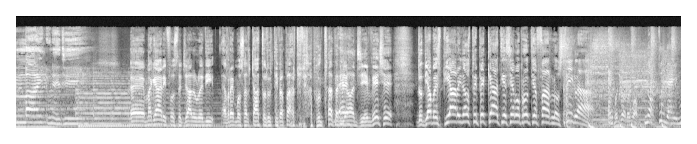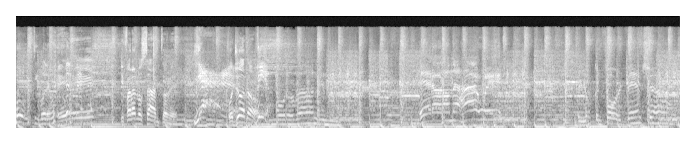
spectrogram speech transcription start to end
è mai lunedì. Eh, magari fosse già lunedì, avremmo saltato l'ultima parte della puntata di Eh. oggi e invece dobbiamo espiare i nostri peccati e siamo pronti a farlo. Sigla! Buongiorno uomo. No, tu ne hai molti, volevo. E ti faranno santo a me. Yeah! Buongiorno! Via! Head out on the highway, looking for adventure.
